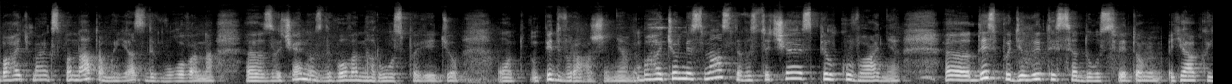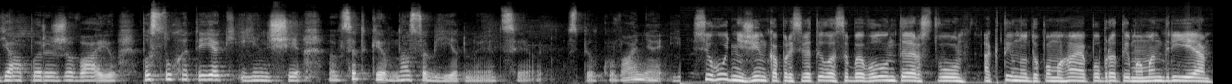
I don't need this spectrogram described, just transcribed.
Багатьма експонатами я здивована, Е, звичайно, здивована розповіддю, от, під враженням. Багатьом із нас не вистачає спілкування, е, десь поділитися досвідом, як я переживаю, послухати, як інші. Е, Все-таки в нас об'єднує це спілкування Сьогодні жінка присвятила себе волонтерству, активно допомагає побратимам Андрія,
